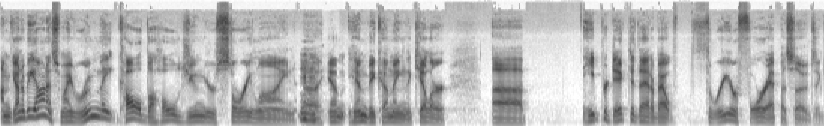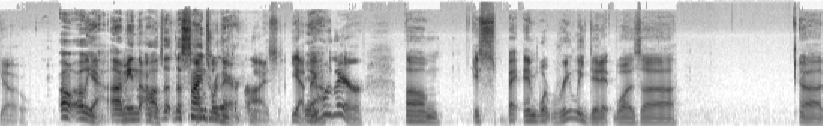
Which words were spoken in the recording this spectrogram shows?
I'm gonna be honest. My roommate called the whole Junior storyline, uh, him him becoming the killer. Uh, he predicted that about three or four episodes ago. Oh, oh yeah. I mean, the, I uh, was- the, the signs were there. Surprised. Yeah, Yeah. they were there. Um, and what really did it was uh, uh,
